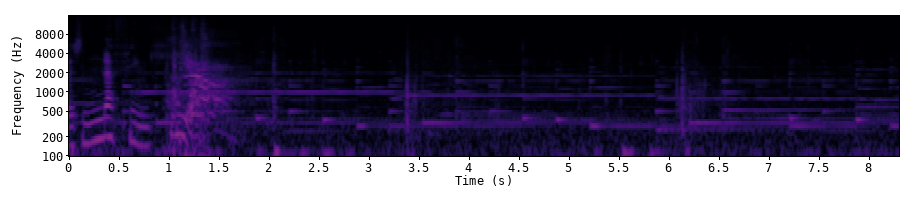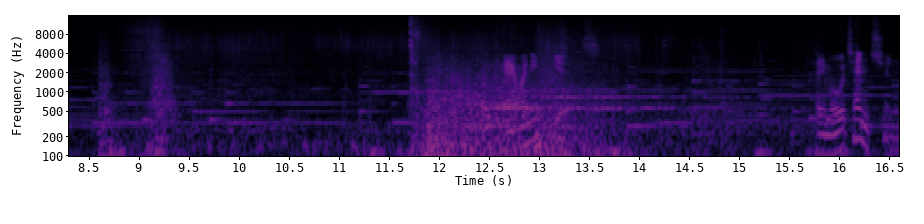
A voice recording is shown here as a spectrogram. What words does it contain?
there's nothing here. Attention.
